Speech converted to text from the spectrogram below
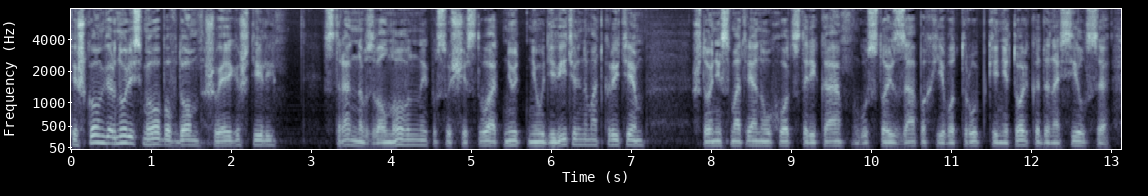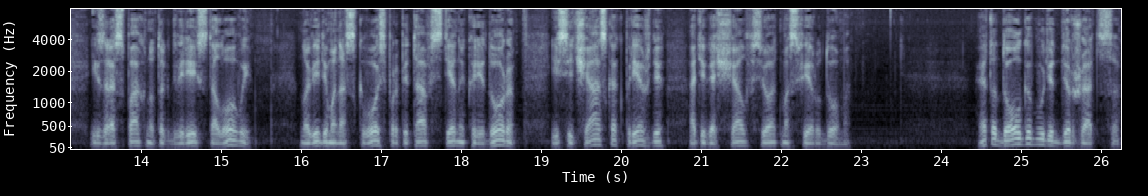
Пешком вернулись мы оба в дом Швейгештилей, странно взволнованный по существу отнюдь неудивительным открытием, что, несмотря на уход старика, густой запах его трубки не только доносился из распахнутых дверей столовой, но, видимо, насквозь пропитав стены коридора, и сейчас, как прежде, отягощал всю атмосферу дома. «Это долго будет держаться»,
